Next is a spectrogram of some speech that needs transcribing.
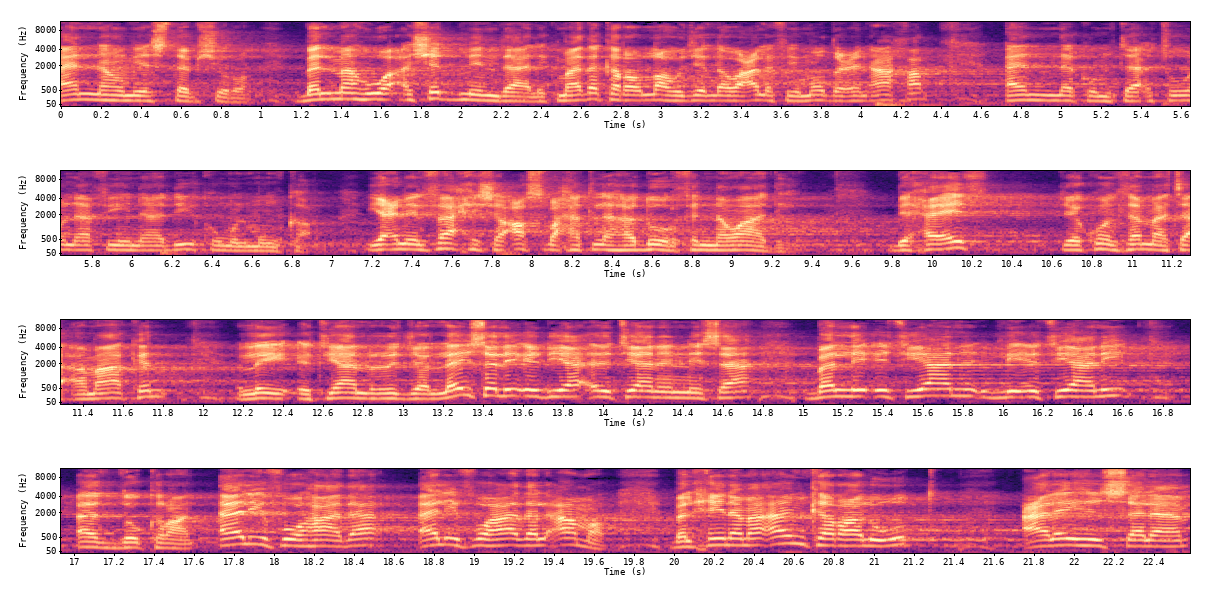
أنهم يستبشرون. بل ما هو أشد من ذلك؟ ما ذكر الله جل وعلا في موضع آخر أنكم تأتون في ناديكم المنكر. يعني الفاحشة أصبحت لها دور في النوادي بحيث يكون ثمة أماكن لإتيان الرجال ليس لإتيان النساء بل لإتيان لإتيان الذكران. ألف هذا ألف هذا الأمر. بل حينما أنكر لوط عليه السلام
